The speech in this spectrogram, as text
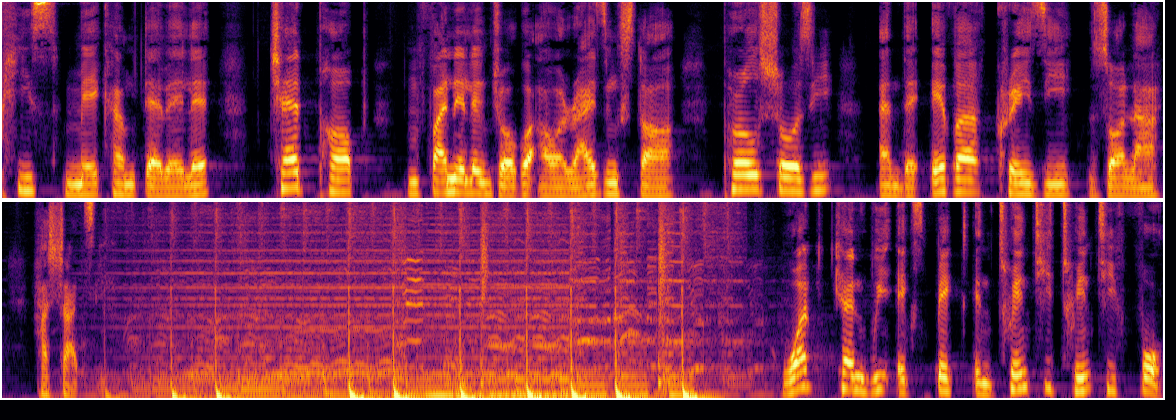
Peacemaker Mdebele, Chad Pop, Mfanele Njogo, our rising star, Pearl Shozi, and the ever crazy Zola Hashatsi. What can we expect in 2024?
